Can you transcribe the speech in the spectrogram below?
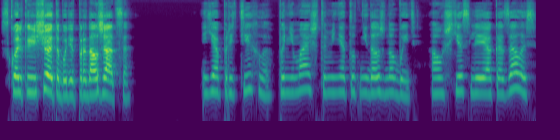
«Сколько еще это будет продолжаться?» Я притихла, понимая, что меня тут не должно быть, а уж если и оказалось,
